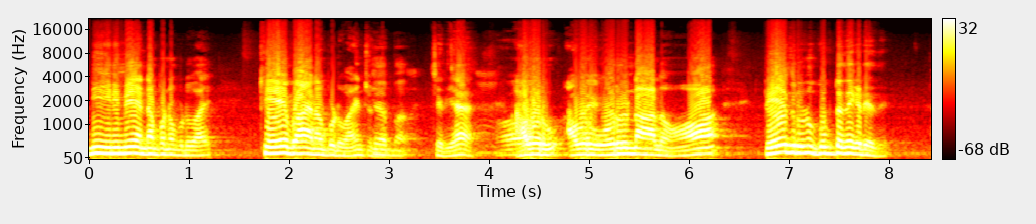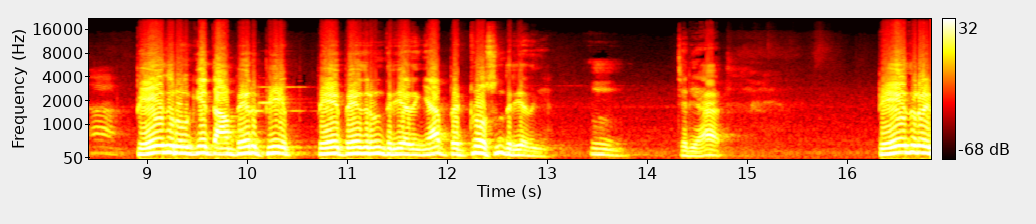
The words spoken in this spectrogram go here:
நீ இனிமே என்ன பண்ணப்படுவாய் கேபா எனப்படுவாய்ன்னு சொன்னார். கேபா. சரியா? அவர் அவர் ஒரு நாளும் பேதுருன்னு கூப்பிட்டதே கிடையாது. ஆ. பேதுருவுக்கே தான் பேர் பி பே பேதுருன்னு தெரியாதுங்க பெட்ரோஸ்னு தெரியாதுங்க. ம். சரியா? பேதுரு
